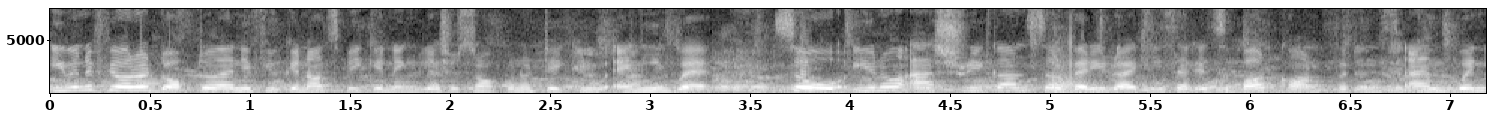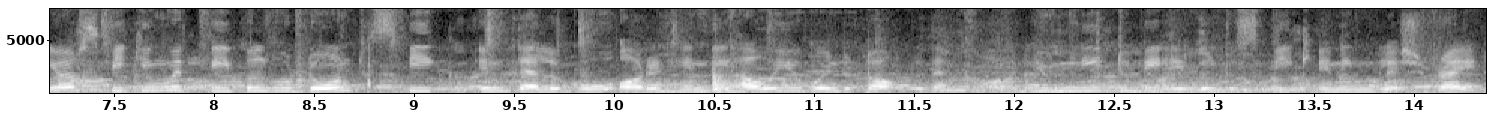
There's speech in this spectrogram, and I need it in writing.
even if you're a doctor and if you cannot speak in English, it's not going to take you anywhere. So, you know, as Shrikant sir very rightly said, it's about confidence. And when you're speaking with people who don't speak in Telugu or in Hindi, how are you going to talk to them? You need to be able to speak in English, right?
